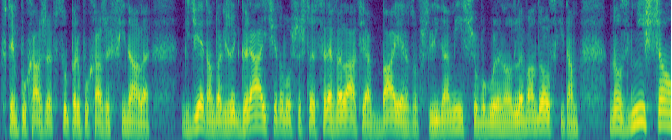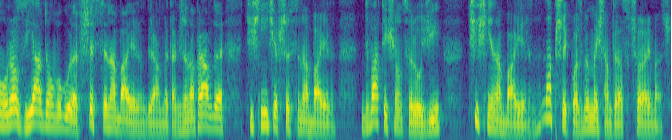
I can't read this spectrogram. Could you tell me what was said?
w tym pucharze, w super pucharze w finale. Gdzie tam, także grajcie, no bo przecież to jest rewelacja. Bayern, to Liga Mistrzów, w ogóle no Lewandowski tam, no zniszczą, rozjadą w ogóle, wszyscy na Bayern gramy, także naprawdę ciśnijcie wszyscy na Bayern. 2000 ludzi ciśnie na Bayern. Na przykład, wymyślam teraz wczoraj mecz.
